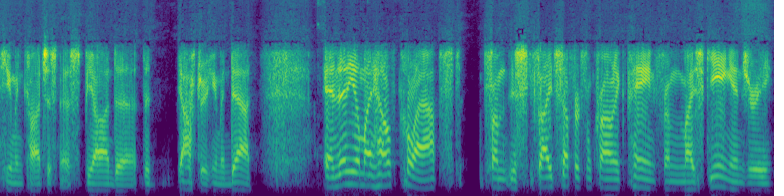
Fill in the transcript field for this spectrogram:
human consciousness beyond uh, the after human death. And then, you know, my health collapsed from this. I'd suffered from chronic pain from my skiing injury,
